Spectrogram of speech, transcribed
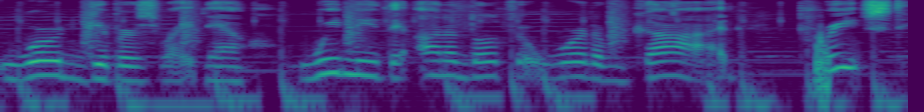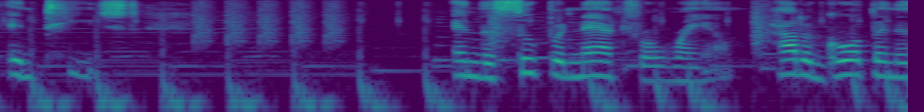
word givers right now. We need the unadulterated word of God preached and taught in the supernatural realm, how to go up in the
